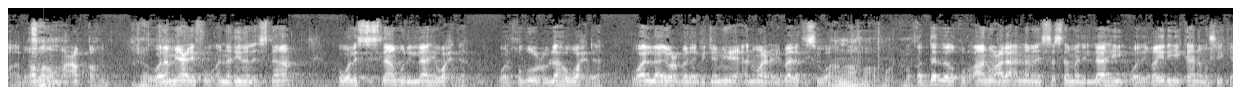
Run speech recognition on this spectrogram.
وأبغضهم وعقهم. ولم يعرفوا أن دين الإسلام هو الاستسلام لله وحده والخضوع له وحده وألا يعبد بجميع أنواع العبادة سواه. الله. وقد دل القرآن على أن من استسلم لله ولغيره كان مشركا.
